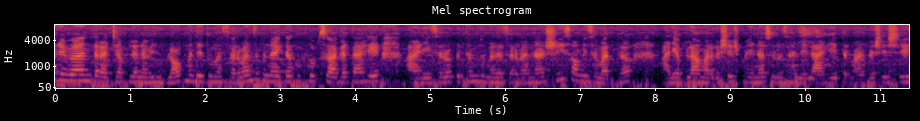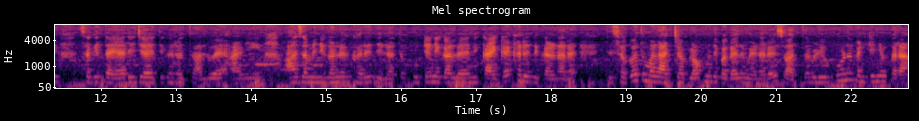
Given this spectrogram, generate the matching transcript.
एव्हरीवन तर आजच्या आपल्या नवीन ब्लॉगमध्ये तुम्हा सर्वांचं पुन्हा एकदा खूप खूप स्वागत आहे. आणि सर्वप्रथम तुम्हाला सर्वांना श्री स्वामी समर्थ. आणि आपला मार्गशीर्ष महिना सुरू झालेला आहे. तर मार्गशीर्षची सगळी तयारी जी आहे ती घरात चालू आहे. आणि आज आम्ही निघालो आहे खरेदीला. तर कुठे निघालो आहे आणि काय काय खरेदी करणार आहे ते सगळं तुम्हाला आजच्या ब्लॉगमध्ये बघायला मिळणार आहे. सो आजचा व्हिडिओ पूर्ण कंटिन्यू करा.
